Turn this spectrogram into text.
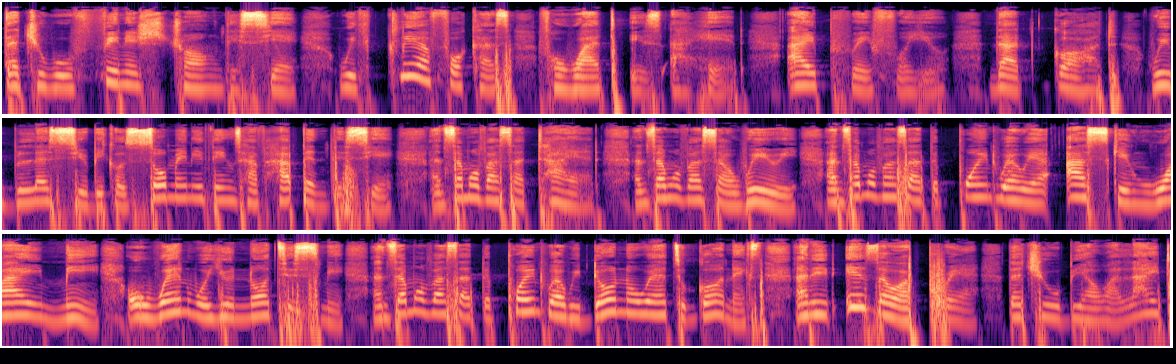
that you will finish strong this year with clear focus for what is ahead. I pray for you that God, we bless you because so many things have happened this year. And some of us are tired, and some of us are weary, and some of us are at the point where we are asking, Why me? Or when will you notice me? And some of us are at the point where we don't know where to go next. And it is our prayer that you will be our light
